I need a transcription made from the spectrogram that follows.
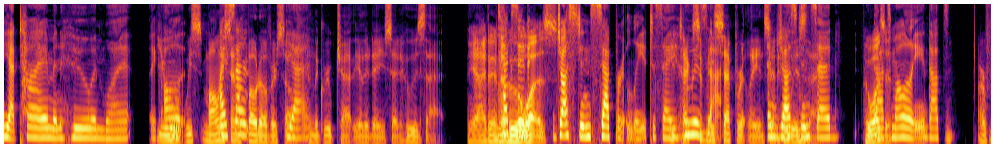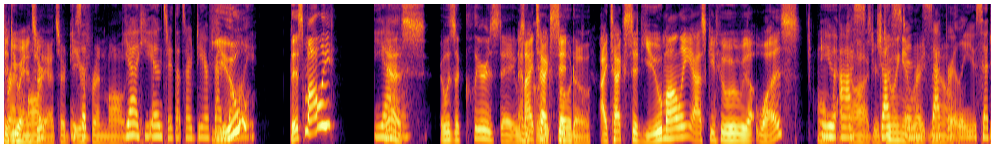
yeah, time and who and what. Like, you, all. we Mollie I sent, a sent- photo of herself yeah. in the group chat the other day. You said, "Who is that?" Yeah, I didn't know who it was. Justin separately to say, you who texted me that? separately and said, and "Who is Justin that?" said, Who was that's it? Mollie. That's, mm, "Our friend. Did friend you answer? Mollie. That's our dear said- friend Mollie." yeah, he answered. That's our dear friend You? Mollie. This Mollie? Yeah. Yes, it was a clear as day. It was And a I great texted- photo. I texted you, Mollie, asking who it was. Oh you asked God, Justin right separately. You said,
